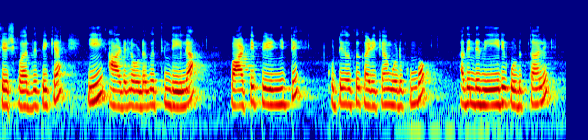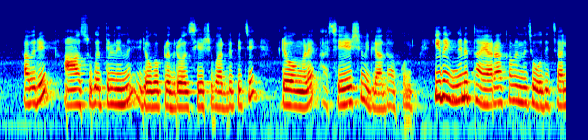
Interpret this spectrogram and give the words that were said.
ശേഷി വർദ്ധിപ്പിക്കാൻ ഈ ആടലോടകത്തിന്റെ ഇല വാട്ടിപ്പിഴിഞ്ഞിട്ട് കുട്ടികൾക്ക് കഴിക്കാൻ കൊടുക്കുമ്പോൾ അതിന്റെ നീര് കൊടുത്താൽ അവർ ആ അസുഖത്തിൽ നിന്ന് രോഗപ്രതിരോധ ശേഷി വർദ്ധിപ്പിച്ച് രോഗങ്ങളെ അശേഷം ഇല്ലാതാക്കുന്നു. ഇതെങ്ങനെ തയ്യാറാക്കാമെന്ന് ചോദിച്ചാൽ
